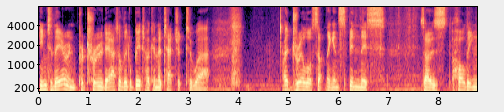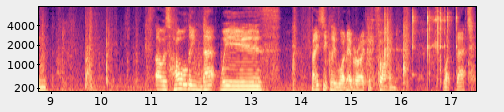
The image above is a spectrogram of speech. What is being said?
into there and protrude out a little bit, I can attach it to uh, a drill or something and spin this. So I was holding, I was holding that with basically whatever I could find, like that,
